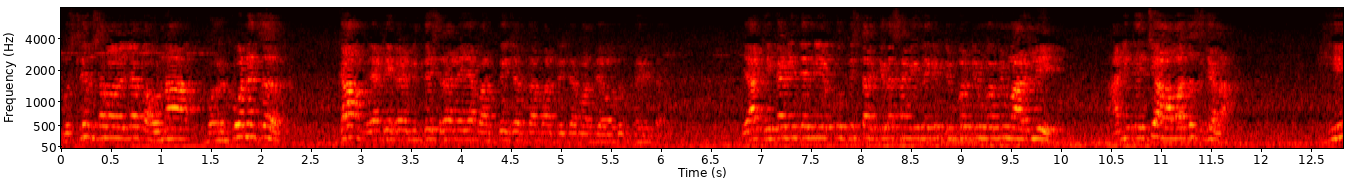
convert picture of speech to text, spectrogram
मुस्लिम समाजाच्या भावना भडकवण्याचं काम या ठिकाणी नितेश राणे या भारतीय जनता पार्टीच्या माध्यमातून करीत आहे या ठिकाणी त्यांनी एकोणतीस तारखेला सांगितलं की टिंब टिंब मी मारली आणि त्यांची आवाजच गेला. ही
